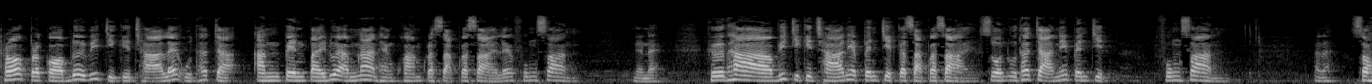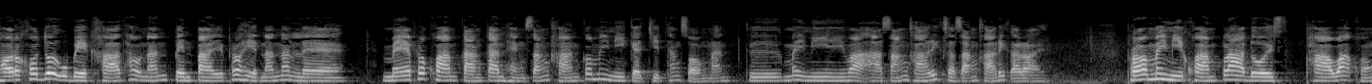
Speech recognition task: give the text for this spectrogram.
เพราะประกอบด้วยวิจิกิจฉาและอุทจจะอันเป็นไปด้วยอำนาจแห่งความกระสับกระส่ายและฟุ้งซ่านเนี่ยนะคือถ้าวิจิกิจฉาเนี่ยเป็นจิตกระสับกระส่าย ส่วนอุทจจะนี่เป็นจิตฟุ้งซ่านนะสหรคตด้วยอุเบกขาเท่านั้นเป็นไป เพราะเหตุนั้นนั่นแล แม้เพราะความต่างกันแห่งสังขารก็ไม่มีแก่จิตทั้งสองนั้น คือไม่มีว่าอาสังขาริกสสังขาริกอะไร เพราะไม่มีความกล้าโดยภาวะของ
